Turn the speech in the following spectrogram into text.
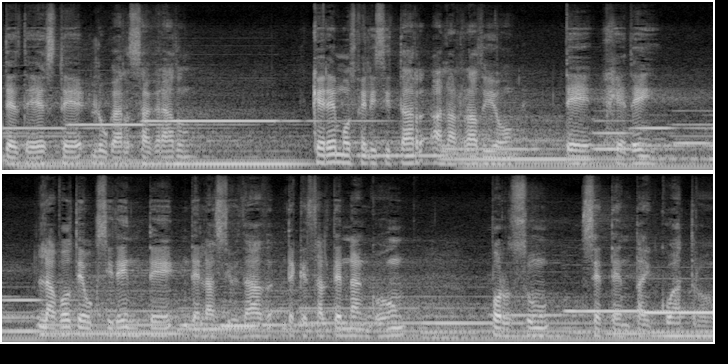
Desde este lugar sagrado queremos felicitar a la radio TGD, la voz de Occidente de la ciudad de Quesaltenango, por su 74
